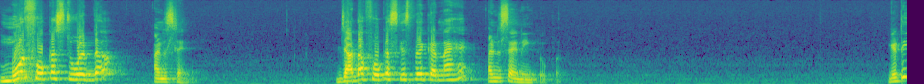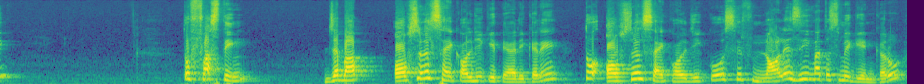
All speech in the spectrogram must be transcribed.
more focus toward the understanding ज़्यादा फोकस किस पे करना है? अंडरस्टैंडिंग के ऊपर. गेटिंग तो फ़र्स्ट थिंग जब आप ऑप्शनल साइकोलॉजी की तैयारी करें तो ऑप्शनल साइकोलॉजी को सिर्फ़ नॉलेज ही मत उसमें गेन करो,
